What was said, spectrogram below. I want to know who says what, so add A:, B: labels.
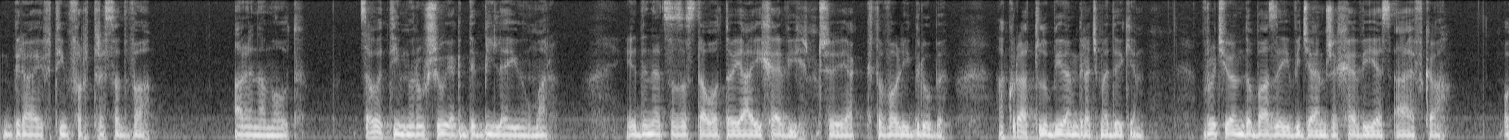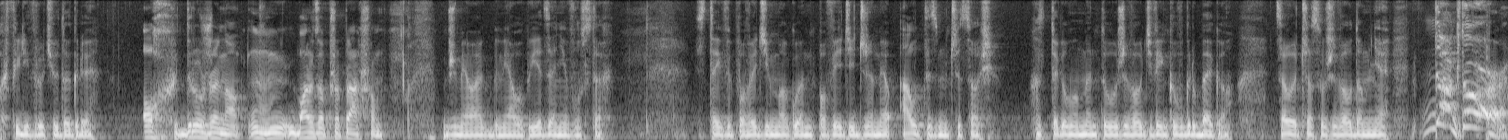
A: Graj w Team Fortressa 2. Arena Mode. Cały team ruszył jak debile i umarł. Jedyne co zostało to ja i Heavy, czy jak kto woli gruby. Akurat lubiłem grać medykiem. Wróciłem do bazy i widziałem, że Heavy jest AFK. Po chwili wrócił do gry. Och, drużyno, mm, bardzo przepraszam. Brzmiało jakby miał jedzenie w ustach. Z tej wypowiedzi mogłem powiedzieć, że miał autyzm czy coś. Od tego momentu używał dźwięków grubego. Cały czas używał do mnie Doktor!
